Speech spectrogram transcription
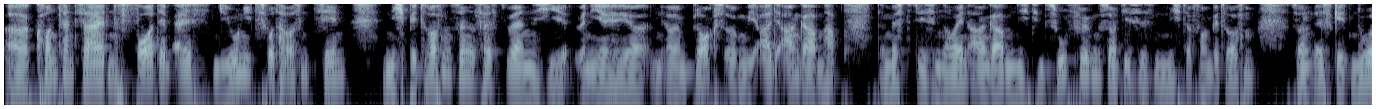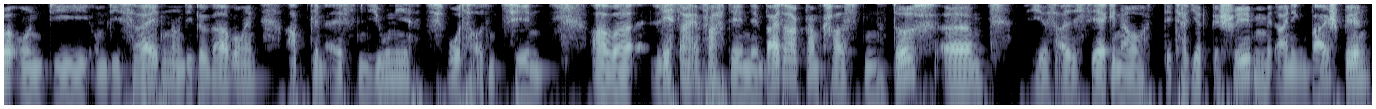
äh, Content-Seiten vor dem 11. Juni 2010 nicht betroffen sind. Das heißt, wenn, hier, wenn ihr hier in euren Blogs irgendwie alte Angaben habt, dann müsst ihr diese neuen Angaben nicht hinzufügen, sondern diese sind nicht davon betroffen, sondern es geht nur um die um die Seiten und die Bewerbungen ab dem 11. Juni 2010. Aber lest euch einfach den, den Beitrag beim Carsten durch. Ähm, hier ist alles sehr genau detailliert beschrieben mit einigen Beispielen.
